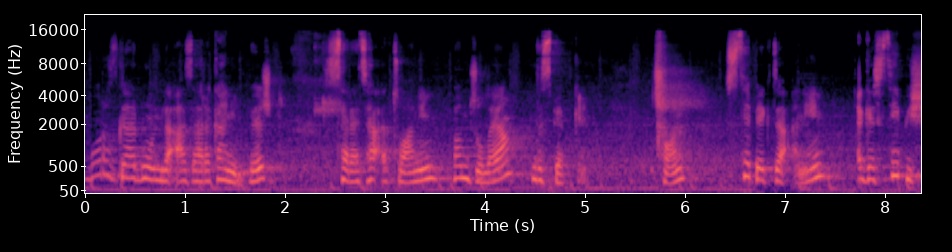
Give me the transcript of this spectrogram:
بۆ ڕزگار بوون لە ئازارەکانی پشت سەرەتا ئەتوانین بەم جوڵەیە دەست پێ بکەین چۆن ستێپێک دائەنێین ئەگەر ستێپیش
